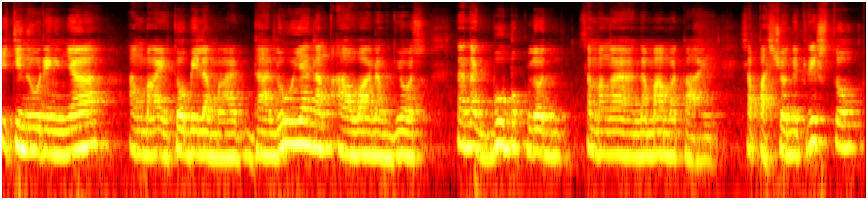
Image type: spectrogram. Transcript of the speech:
Itinuring niya ang mga ito bilang mga daluyan ng awa ng Diyos na nagbubuklod sa mga namamatay sa pasyon ni Kristo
